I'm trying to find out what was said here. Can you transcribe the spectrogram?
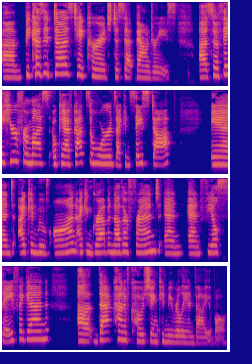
Um, because it does take courage to set boundaries. Uh, so if they hear from us, okay, I've got some words, I can say stop and I can move on. I can grab another friend and and feel safe again. Uh, that kind of coaching can be really invaluable.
